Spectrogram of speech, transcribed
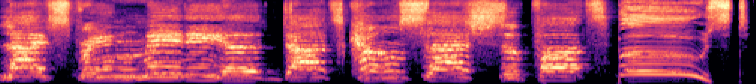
lifespringmedia.com slash support. Boost!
